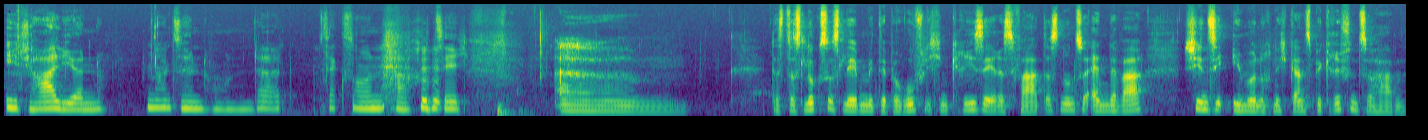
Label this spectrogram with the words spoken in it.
Italien. 1986. Ähm, dass das Luxusleben mit der beruflichen Krise ihres Vaters nun zu Ende war, schien sie immer noch nicht ganz begriffen zu haben.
